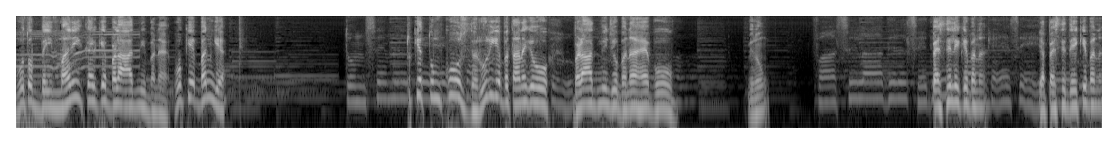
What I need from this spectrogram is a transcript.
वो तो बेईमानी करके बड़ा आदमी बना है। वो क्या बन गया? तो क्या तुमको ज़रूरी है बताना कि वो बड़ा आदमी जो बना है वो यू नो पैसे लेके बना या पैसे दे के बना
